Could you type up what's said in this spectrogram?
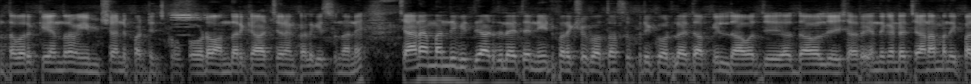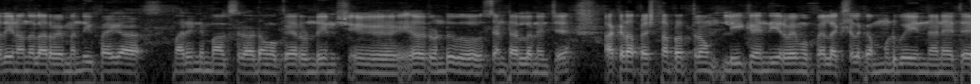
అంతవరకు కేంద్రం ఈ విషయాన్ని పట్టించుకోకపోవడం అందరికీ ఆశ్చర్యం కలిగిస్తుందని చాలా మంది విద్యార్థులు అయితే నీట్ పరీక్ష కోసం సుప్రీంకోర్టులో అయితే అప్పీల్ దావత్ చే చేశారు. ఎందుకంటే చాలా మంది పదిహేను వందల అరవై మందికి పైగా మరిన్ని మార్క్స్ రావడం ఒకే రెండు రెండు సెంటర్ల నుంచే అక్కడ ప్రశ్నపత్రం లీక్ అయింది. ఇరవై ముప్పై లక్షలకు అమ్ముడు పోయిందని అయితే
